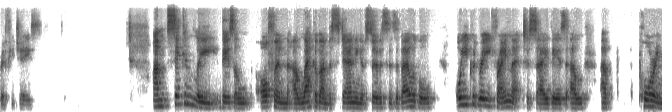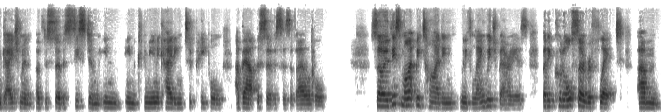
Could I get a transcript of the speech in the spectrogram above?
refugees. Um, secondly, there's a, often a lack of understanding of services available, or you could reframe that to say there's a, a poor engagement of the service system in, in communicating to people about the services available. So this might be tied in with language barriers, but it could also reflect um,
